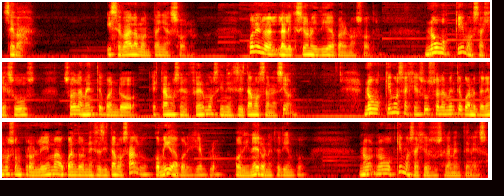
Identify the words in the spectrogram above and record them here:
se va. Y se va a la montaña solo. ¿Cuál es la, lección hoy día para nosotros? No busquemos a Jesús solamente cuando estamos enfermos y necesitamos sanación. No busquemos a Jesús solamente cuando tenemos un problema o cuando necesitamos algo, comida por ejemplo, o dinero en este tiempo. No, no busquemos a Jesús solamente en eso.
